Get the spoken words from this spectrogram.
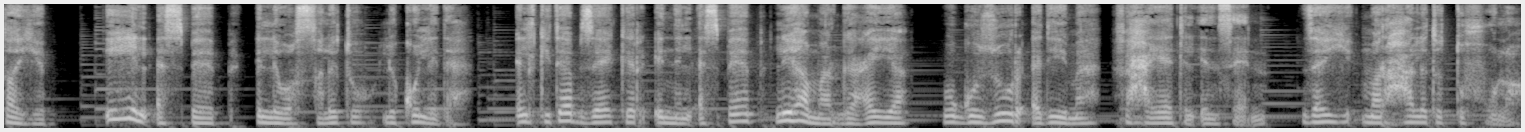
طيب إيه الأسباب اللي وصلته لكل ده؟ الكتاب ذاكر إن الأسباب لها مرجعية وجذور قديمة في حياة الإنسان زي مرحلة الطفولة.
